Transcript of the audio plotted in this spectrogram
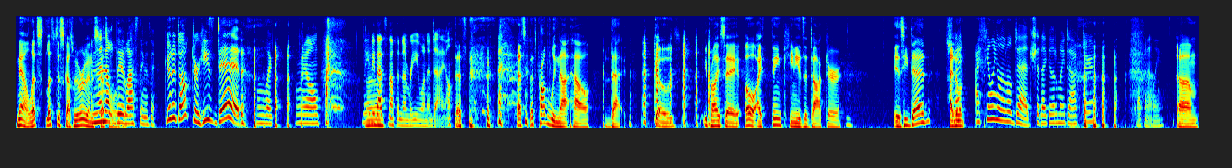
Now let's let's discuss. We've already been And then the, the last thing they say, get a doctor, he's dead. I'm like, well, maybe Uh. that's not the number you want to dial. That's that's that's probably not how that goes. You probably say, "Oh, I think he needs a doctor." Is he dead? I don't. I, am feeling a little dead. Should I go to my doctor? Definitely. Um,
